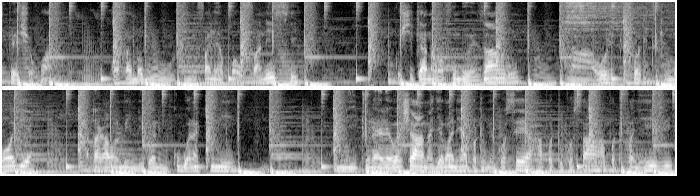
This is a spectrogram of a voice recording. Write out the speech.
special kwangu kwa sababu tumefanya kwa ufanisi, kushikana na mafundi wenzangu na wote tulikuwa kitu kimoja. Hata kama mimi nilikuwa ni mkubwa, lakini ni tunaeleweshana, jamani, hapa tumekosea, hapa tuko sawa, hapa tufanye hivi,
